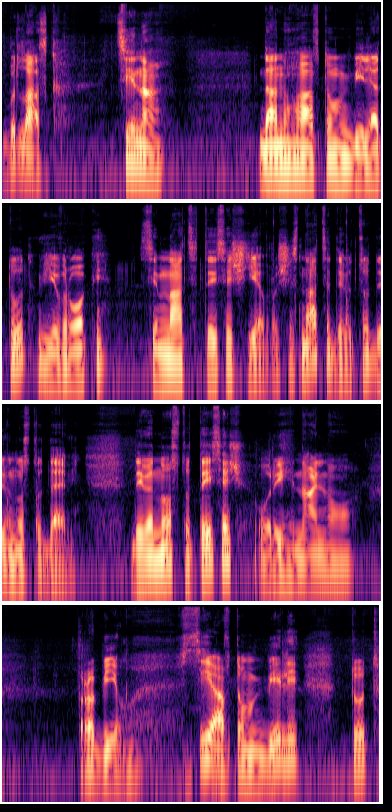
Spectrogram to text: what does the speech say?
Будь ласка, ціна даного автомобіля тут, в Європі, 17 тисяч євро, 16 999. 90 тисяч оригінального пробігу. Всі автомобілі тут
